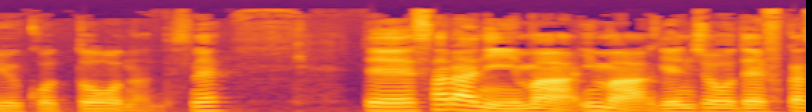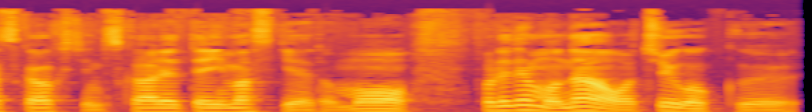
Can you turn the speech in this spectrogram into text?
いうことなんですね。でさらにまあ今現状で不活化ワクチン使われていますけれどもそれでもなお中国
